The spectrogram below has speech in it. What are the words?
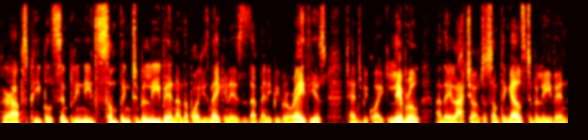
Perhaps people simply need something to believe in. And the point he's making is, is that many people who are atheists tend to be quite liberal and they latch on to something else to believe in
